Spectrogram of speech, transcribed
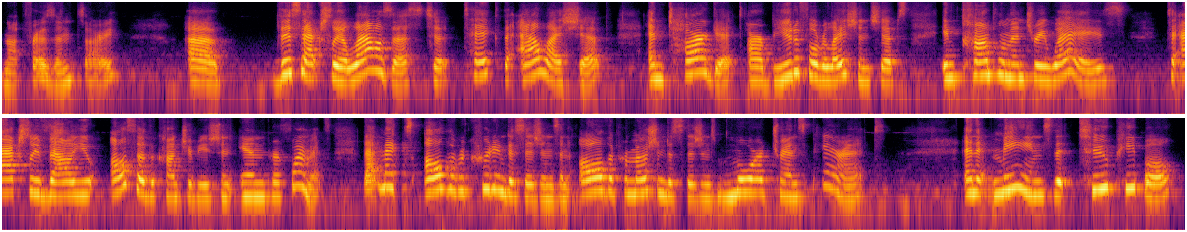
not frozen. Sorry. uh, this actually allows us to take the allyship and target our beautiful relationships in complementary ways to actually value also the contribution in performance. That makes all the recruiting decisions and all the promotion decisions more transparent. And it means that two people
